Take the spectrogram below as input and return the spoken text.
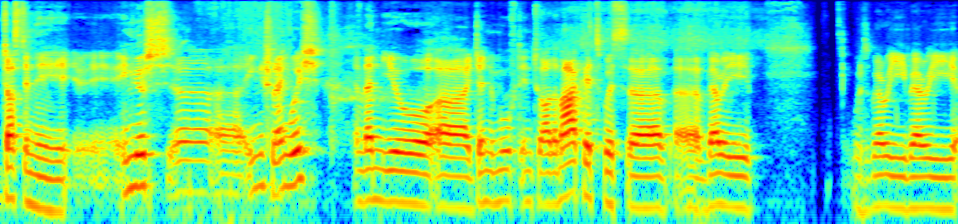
just in the English uh, English language, and then you uh, then moved into other markets with uh, very with very very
